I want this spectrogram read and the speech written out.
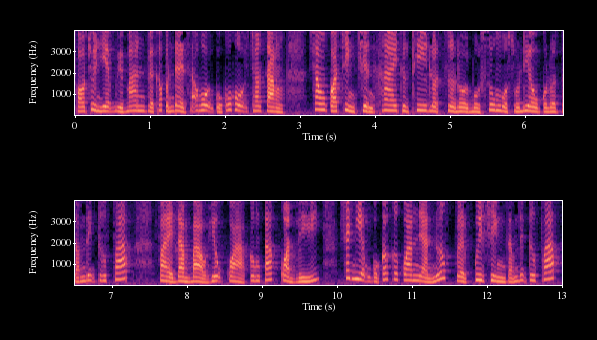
Phó chủ nhiệm Ủy ban về các vấn đề xã hội của Quốc hội cho rằng trong quá trình triển khai thực thi luật sửa đổi bổ sung một số điều của luật giám định tư pháp phải đảm bảo hiệu quả công tác quản lý, trách nhiệm của các cơ quan nhà nước về quy trình giám định tư pháp,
